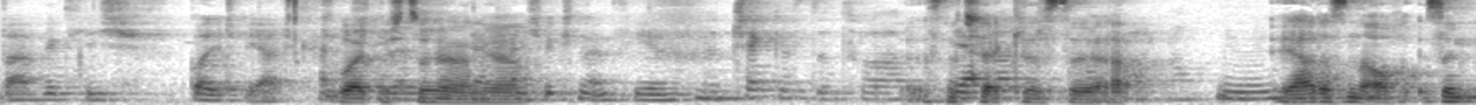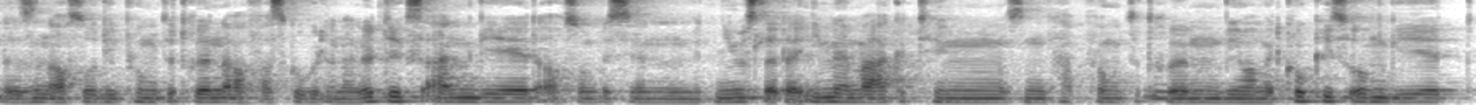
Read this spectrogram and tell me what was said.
war wirklich Gold wert. Kann Freut mich zu hören, ja. Kann ich wirklich nur empfehlen. Eine Checkliste zur Das ist eine ja. Checkliste, ja. Mhm. Ja, das sind auch, sind, das sind auch so die Punkte drin, auch was Google Analytics angeht, auch so ein bisschen mit Newsletter, E-Mail-Marketing sind ein paar Punkte drin, mhm. wie man mit Cookies umgeht,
